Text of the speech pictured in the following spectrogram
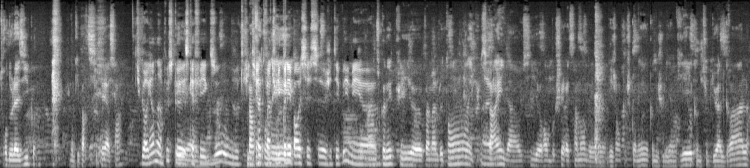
tour de l'Asie, quoi. Donc il participait à ça. Tu peux regarder un peu ce Et, ce qu'a euh, fait Exo ou tu, bah, en fait, enfin, tu les est- connais par GTP, mais euh, Enfin, on se connaît depuis euh, pas mal de temps, et puis c'est Ouais. pareil, il a aussi euh, rembauché récemment de- des gens que je connais, comme Julien Vier, comme Tube Algral,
